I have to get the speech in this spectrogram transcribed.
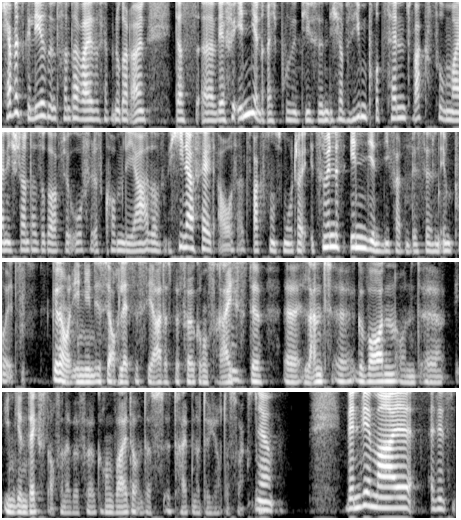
ich habe jetzt gelesen, interessanterweise, fällt mir nur gerade ein, dass äh, wir für Indien recht positiv sind. Ich glaube, 7 Prozent Wachstum, meine ich, stand da sogar auf der Uhr für das kommende Jahr. Also China fällt aus als Wachstumsmotor. Zumindest Indien liefert ein bisschen einen Impuls. Genau, und Indien ist ja auch letztes Jahr das bevölkerungsreichste äh, Land äh, geworden und äh, Indien wächst auch von der Bevölkerung weiter und das äh, treibt natürlich auch das Wachstum. Ja. Wenn wir mal, also jetzt,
